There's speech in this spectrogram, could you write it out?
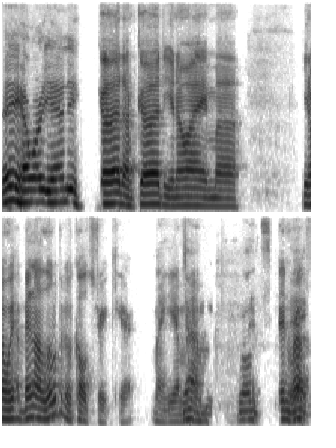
Hey, how are you, Andy? Good. I'm good. You know, I'm. uh You know, I've been on a little bit of a cold streak here, Mikey. I'm. Yeah. I'm Well, it's been hey, rough.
